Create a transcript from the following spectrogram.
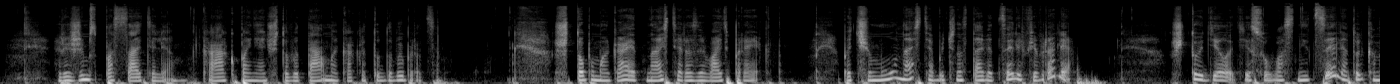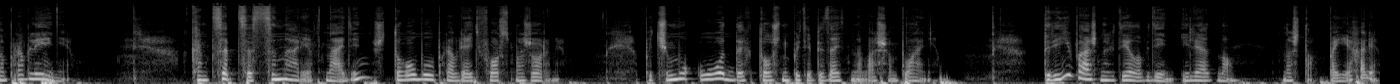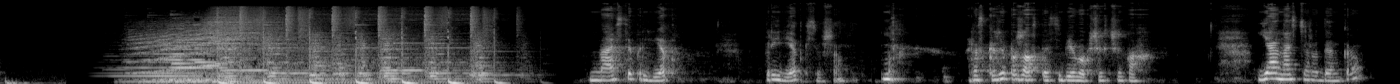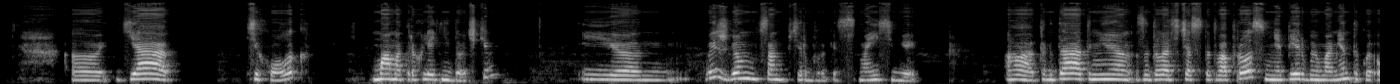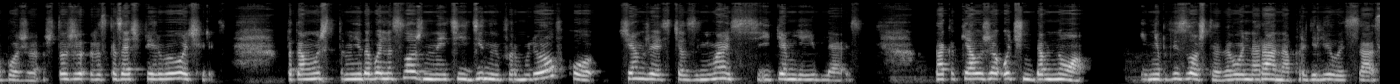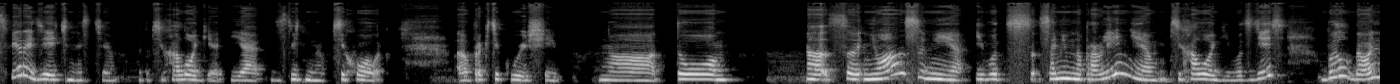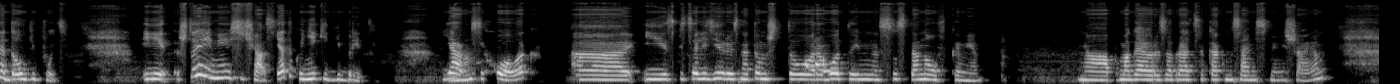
Режим спасателя, как понять, что вы там и как оттуда выбраться, что помогает Насте развивать проект, почему Настя обычно ставит цели в феврале, что делать, если у вас не цель, а только направление, концепция сценариев на день, чтобы управлять форс-мажорами, почему отдых должен быть обязательно в вашем плане, три важных дела в день или одно. Ну что, поехали? Настя, привет. Привет, Ксюша. Расскажи, пожалуйста, о себе в общих чертах. Я Настя Руденко. Э, я психолог, мама трехлетней дочки, и э, мы живем в Санкт-Петербурге с моей семьей. А, когда ты мне задала сейчас этот вопрос, у меня первый момент такой, о боже, что же рассказать в первую очередь? Потому что мне довольно сложно найти единую формулировку, чем же я сейчас занимаюсь и кем я являюсь. Так как я уже очень давно, и мне повезло, что я довольно рано определилась со сферой деятельности, это психология, я действительно психолог, э, практикующий, а, то с нюансами и вот с самим направлением психологии вот здесь был довольно долгий путь. И что я имею сейчас? Я такой некий гибрид. Я mm-hmm. психолог э, и специализируюсь на том, что работаю именно с установками, э, помогаю разобраться, как мы сами себе мешаем.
